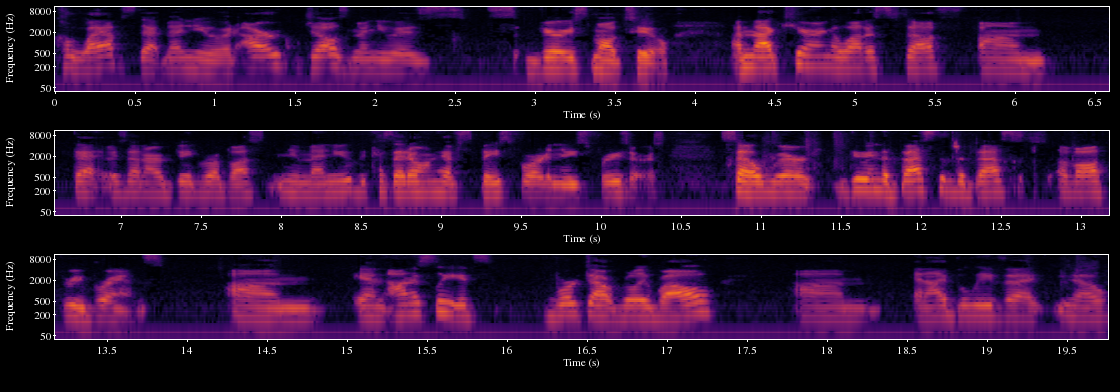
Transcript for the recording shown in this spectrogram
collapsed that menu, and our gels menu is very small too. I'm not carrying a lot of stuff um, that is on our big robust new menu because I don't have space for it in these freezers. So we're doing the best of the best of all three brands. Um, and honestly, it's worked out really well. Um, and I believe that, you know,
